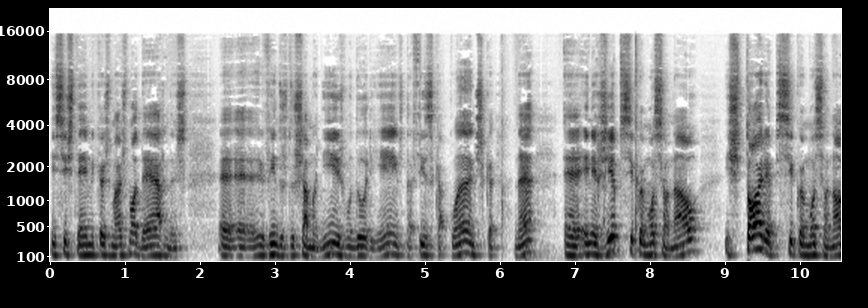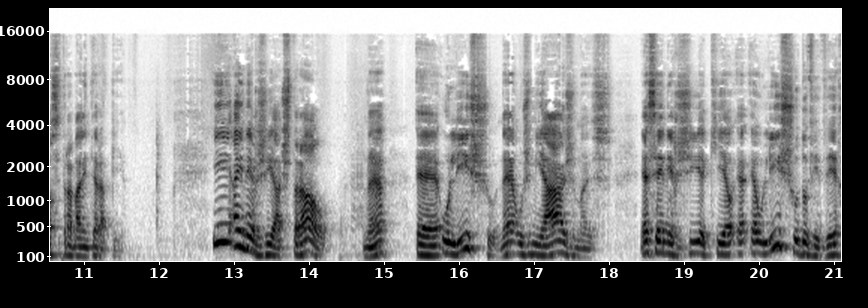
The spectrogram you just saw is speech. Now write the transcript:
e sistêmicas mais modernas, é, é, vindos do xamanismo, do Oriente, da física quântica, né? É, energia psicoemocional, história psicoemocional se trabalha em terapia. E a energia astral, né? É, o lixo, né? os miasmas, essa energia que é, é, é o lixo do viver,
